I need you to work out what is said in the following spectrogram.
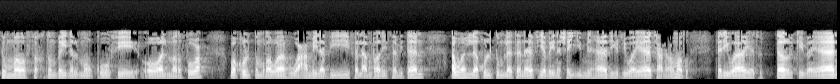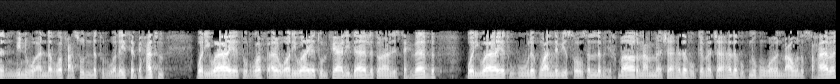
ثم وفقتم بين الموقوف والمرفوع. وقلتم رواه وعمل به فالأمران ثابتان. أو هل قلتم لا تنافي بين شيء من هذه الروايات عن عمر. فرواية الترك بيانا منه أن الرفع سنة وليس بحتم ورواية الرفع ورواية الفعل دالة على الاستحباب وروايته له عن النبي صلى الله عليه وسلم إخبارا عما شاهده كما شاهده ابنه ومن معه من الصحابة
